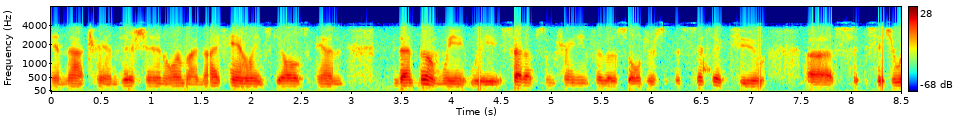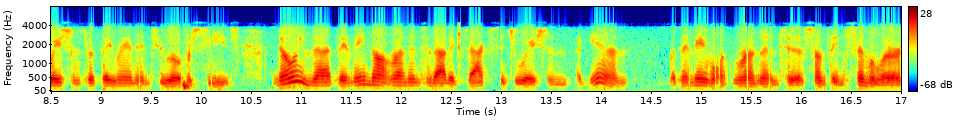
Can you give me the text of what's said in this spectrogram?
in that transition or my knife handling skills, and then boom, we we set up some training for those soldiers specific to uh, situations that they ran into overseas, knowing that they may not run into that exact situation again, but they may want to run into something similar.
